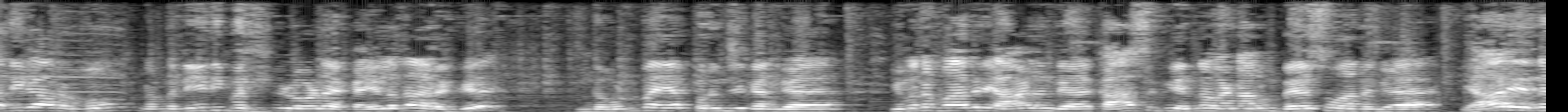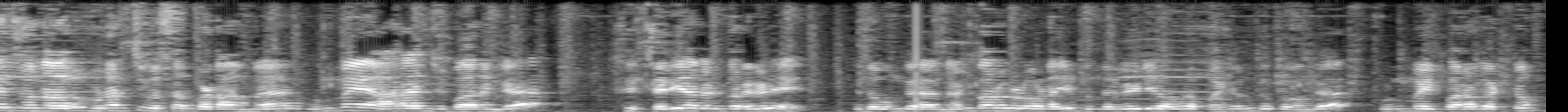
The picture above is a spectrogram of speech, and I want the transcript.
அதிகாரமும் நம்ம நீதிபதிகளோட கையில தான் இருக்கு. இந்த உண்மையை புரிஞ்சுக்கங்க. இவன மாதிரி ஆளுங்க காசுக்கு என்ன வேணாலும் பேசுவானுங்க. யார் என்ன சொன்னாலும் உணர்ச்சி வசப்படாம உண்மையை ஆராய்ஞ்சு பாருங்க. சரியா நண்பர்களே? இத உங்க நண்பர்களோடையும் இந்த வீடியோவை பகிர்ந்துக்கோங்க. உண்மை பரவட்டும்.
